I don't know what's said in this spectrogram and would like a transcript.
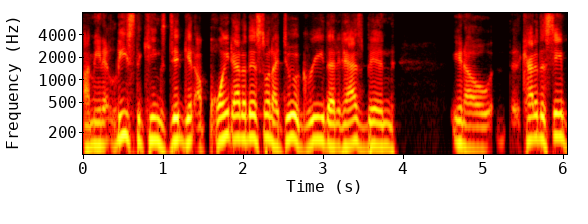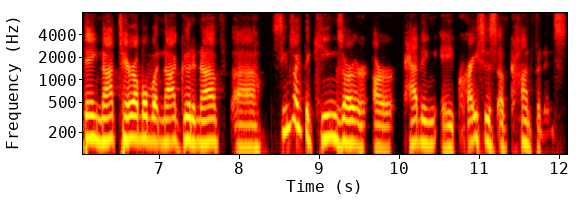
I mean, at least the Kings did get a point out of this one. I do agree that it has been you know, kind of the same thing, not terrible, but not good enough. Uh, seems like the Kings are are having a crisis of confidence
